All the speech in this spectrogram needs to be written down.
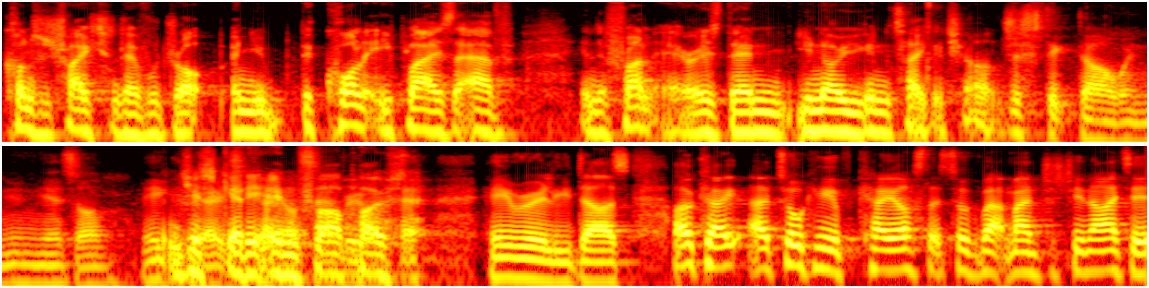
concentration level drop, and you, the quality players that have in the front areas, then you know you're going to take a chance. Just stick Darwin Nunez on. He just get it in far everywhere. post. he really does. Okay, uh, talking of chaos, let's talk about Manchester United.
